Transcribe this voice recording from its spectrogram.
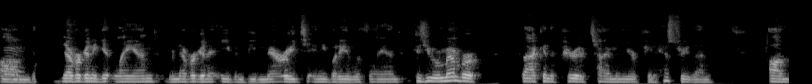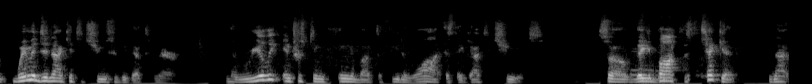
Um, mm. Never going to get land. We're never going to even be married to anybody with land. Because you remember back in the period of time in the European history, then um, women did not get to choose who they got to marry. The really interesting thing about the du Roi is they got to choose. So they bought this ticket not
